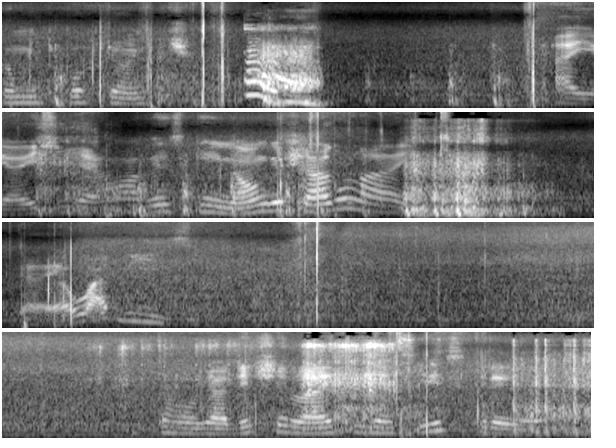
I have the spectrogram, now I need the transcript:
É muito importante. Aí, ó, isso já é uma vez que não deixaram o like. É o aviso. Então já deixa o like e já se inscreva.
